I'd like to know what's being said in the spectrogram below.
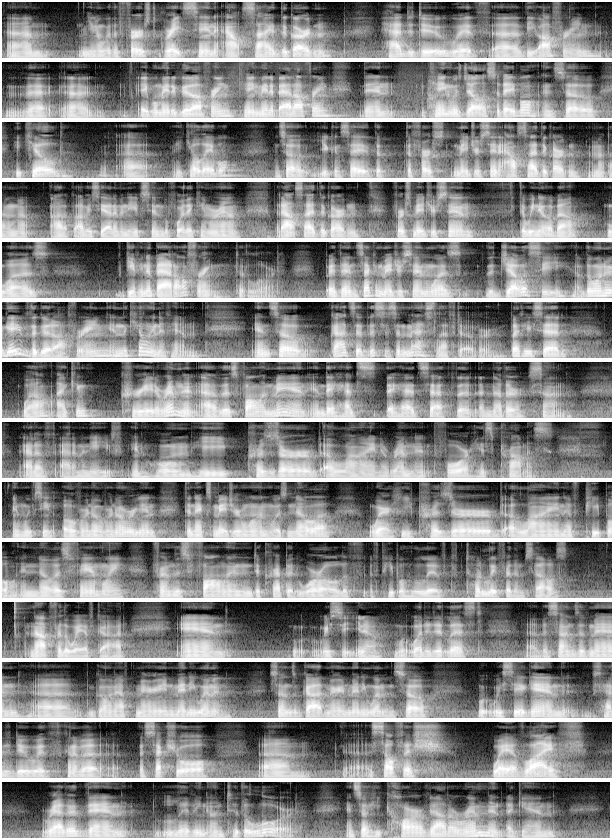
um, you know, where the first great sin outside the garden had to do with uh, the offering that. Uh, Abel made a good offering, Cain made a bad offering. Then Cain was jealous of Abel, and so he killed uh, he killed Abel. And so you can say the the first major sin outside the garden. I'm not talking about obviously Adam and Eve sinned before they came around. But outside the garden, first major sin that we know about was giving a bad offering to the Lord. But then, second major sin was the jealousy of the one who gave the good offering and the killing of him. And so God said, This is a mess left over. But He said, Well, I can create a remnant out of this fallen man. And they had, they had Seth, the, another son, out of Adam and Eve, in whom He preserved a line, a remnant for His promise. And we've seen over and over and over again. The next major one was Noah, where he preserved a line of people in Noah's family from this fallen, decrepit world of, of people who lived totally for themselves, not for the way of God. And we see, you know, what did it list? Uh, the sons of men uh, going after marrying many women, sons of God marrying many women. So we see again, this had to do with kind of a, a sexual, um, uh, selfish way of life rather than living unto the Lord. And so he carved out a remnant again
